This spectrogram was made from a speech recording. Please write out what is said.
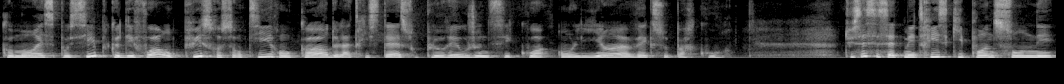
Comment est-ce possible que des fois on puisse ressentir encore de la tristesse ou pleurer ou je ne sais quoi en lien avec ce parcours? Tu sais, c'est cette maîtrise qui pointe son nez,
